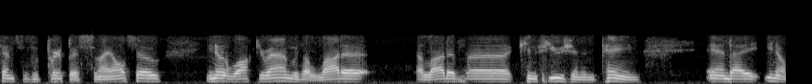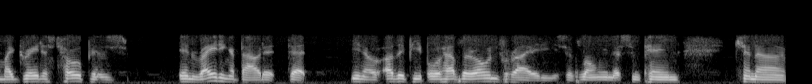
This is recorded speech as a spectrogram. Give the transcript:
senses of purpose. And I also, you know, walked around with a lot of, a lot of uh, confusion and pain. And I, you know, my greatest hope is in writing about it that you know other people have their own varieties of loneliness and pain can uh,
